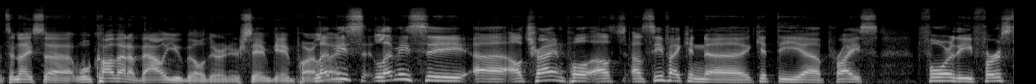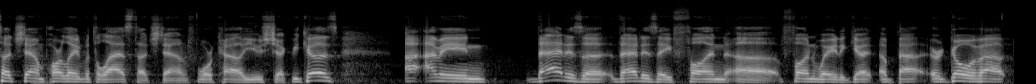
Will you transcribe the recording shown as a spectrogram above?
It's a nice. Uh, we'll call that a value builder in your same game parlay. Let me s- let me see. Uh, I'll try and pull. I'll I'll see if I can uh, get the uh, price for the first touchdown parlayed with the last touchdown for Kyle Juszczyk because I, I mean that is a that is a fun uh, fun way to get about or go about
